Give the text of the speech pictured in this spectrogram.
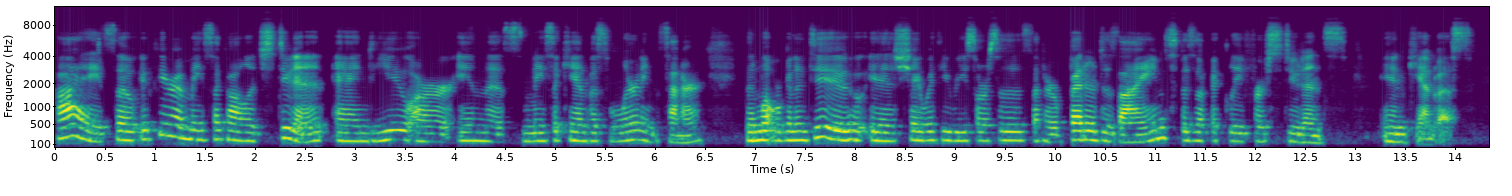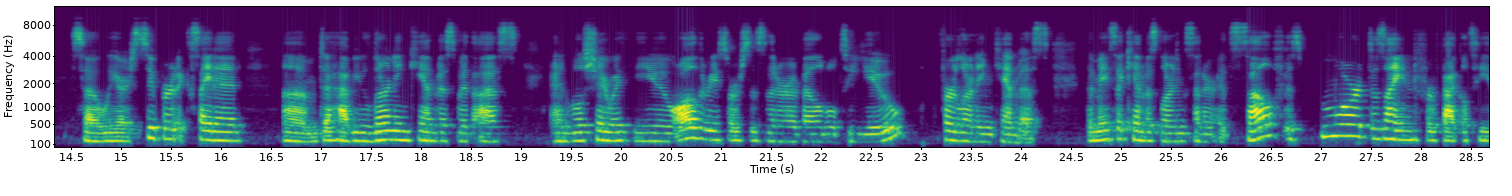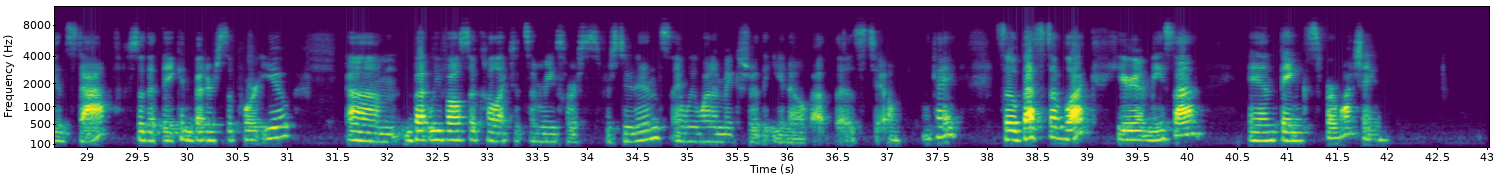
Hi, so if you're a Mesa College student and you are in this Mesa Canvas Learning Center, then what we're going to do is share with you resources that are better designed specifically for students in Canvas. So we are super excited um, to have you learning Canvas with us, and we'll share with you all the resources that are available to you for learning Canvas. The Mesa Canvas Learning Center itself is more designed for faculty and staff so that they can better support you. Um, but we've also collected some resources for students and we want to make sure that you know about those too. Okay, so best of luck here at Mesa and thanks for watching.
